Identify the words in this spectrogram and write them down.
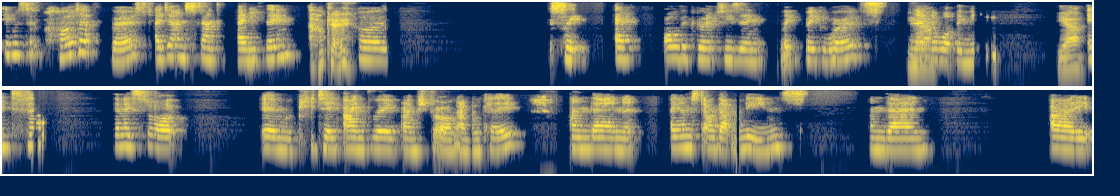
it was hard at first. I didn't understand anything. Okay. Because it's like all the grown-ups using like big words, and I don't know what they mean Yeah. until then I start um repeating, "I'm brave, I'm strong, I'm okay," and then I understand what that means, and then I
